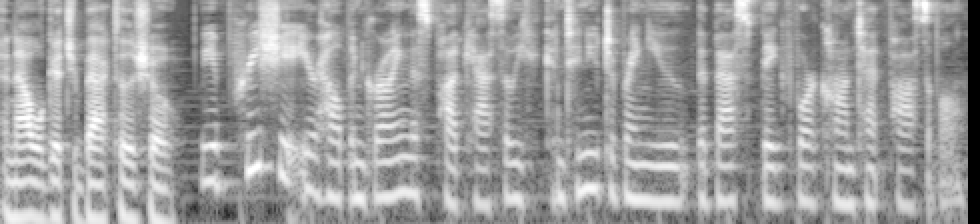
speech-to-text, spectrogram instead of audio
and now we'll get you back to the show. We appreciate your help in growing this podcast so we can continue to bring you the best Big Four content possible.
